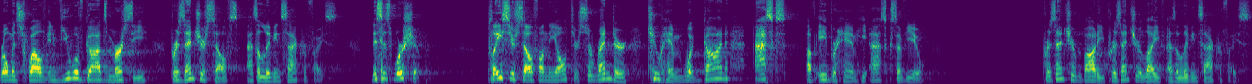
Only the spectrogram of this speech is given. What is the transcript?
Romans 12, in view of God's mercy, present yourselves as a living sacrifice. This is worship. Place yourself on the altar, surrender to Him. What God asks of Abraham, He asks of you. Present your body, present your life as a living sacrifice.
